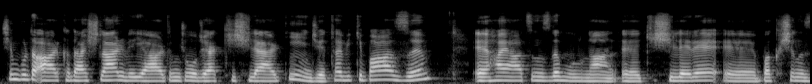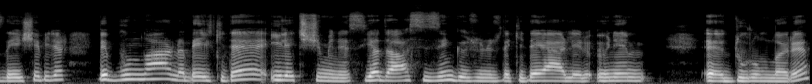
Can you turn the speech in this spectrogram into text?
Şimdi burada arkadaşlar ve yardımcı olacak kişiler deyince tabii ki bazı e, hayatınızda bulunan e, kişilere e, bakışınız değişebilir ve bunlarla belki de iletişiminiz ya da sizin gözünüzdeki değerleri, önem e, durumları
